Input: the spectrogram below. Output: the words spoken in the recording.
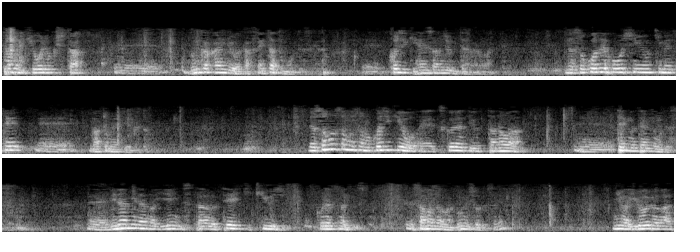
多分協力した、え文化官僚がたくさんいたと思うんですけどえ古事記編纂所みたいなのがあってでそこで方針を決めて、えー、まとめていくと。でそもそもその古事記を、えー、作れと言ったのは、えー、天狗天皇です、えー、南々の家に伝わる定期給事これはつまりさまざまな文章ですね。にはいろいろな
